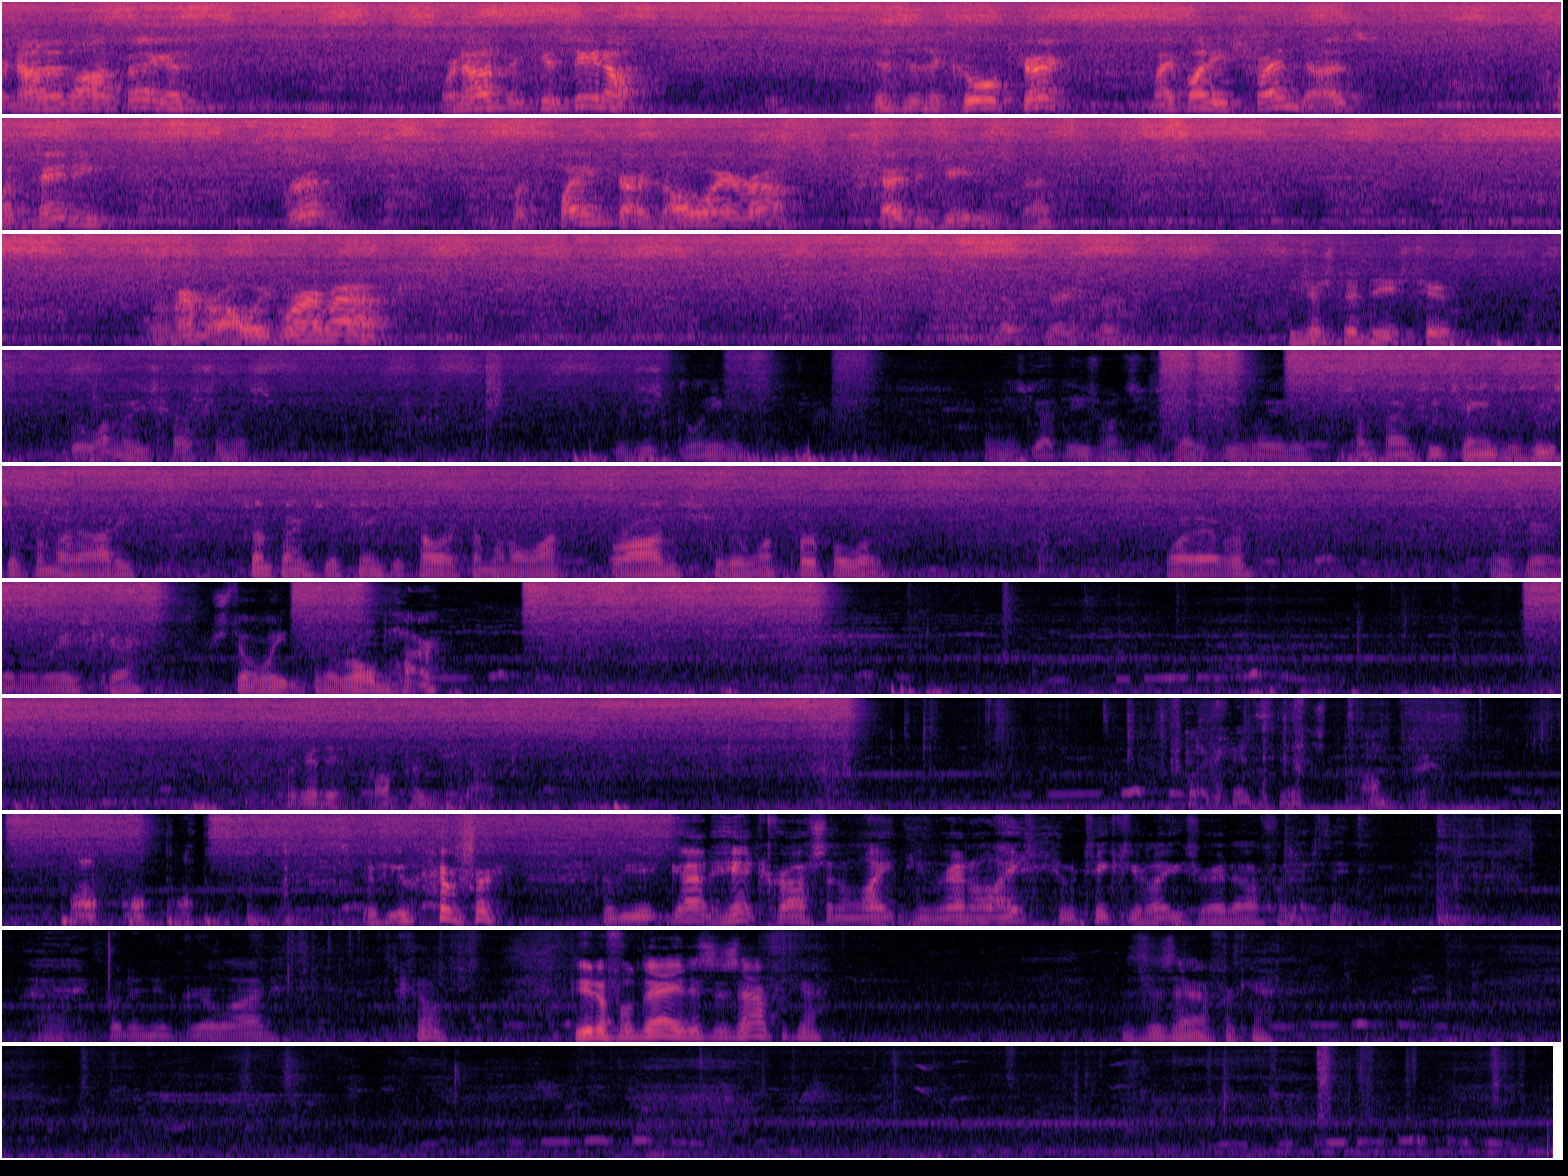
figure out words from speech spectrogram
We're not in Las Vegas. We're not in the casino. This is a cool trick my buddy's friend does when painting rims. He puts playing cards all the way around. Guy's a genius, man. Remember, always wear a mask. That's great. He just did these two for one of these customers. They're just gleaming. And he's got these ones he's got to do later. Sometimes he changes. These are from an Audi. Sometimes he'll change the color. Someone will want bronze or they want purple or whatever. There's our little race car. We're still waiting for the roll bar. Look at this bumper he's got. Look at this bumper. if you ever, if you got hit crossing a light and you ran a light, it would take your legs right off of that thing. Alright, put a new grill on. Cool. Beautiful day. This is Africa. This is Africa.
